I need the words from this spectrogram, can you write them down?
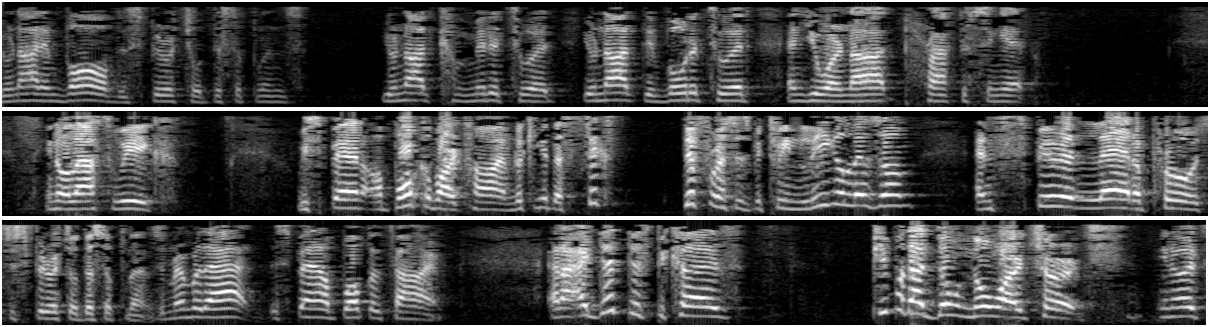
you're not involved in spiritual disciplines. You're not committed to it. You're not devoted to it. And you are not practicing it. You know, last week, we spent a bulk of our time looking at the six differences between legalism and spirit led approach to spiritual disciplines. Remember that? We spent a bulk of time. And I did this because people that don't know our church, you know, it's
